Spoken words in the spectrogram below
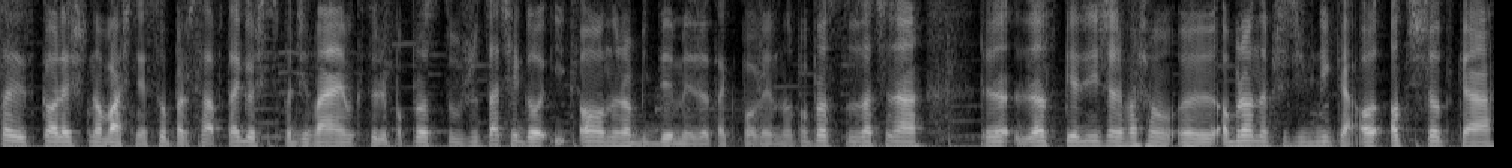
to jest koleś, no właśnie, super sub, tego się spodziewałem, który po prostu wrzucacie go i on robi dymy, że tak powiem. No po prostu zaczyna ro- rozpierniczać waszą y, obronę przeciwnika o, od środka,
